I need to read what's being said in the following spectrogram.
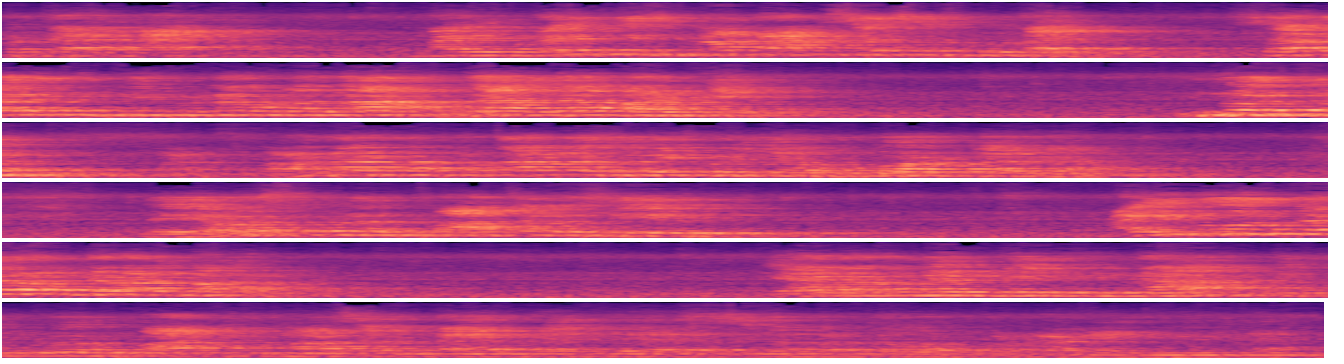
but my life is not unsuccessful life salary பீப்புள்னா அவ்வளோதான் இதான் அதான் வாழ்க்கை இன்னொருத்தன் பன்னெண்டாம் பத்தாம் கிளாஸ் வரைக்கும் படிச்ச ஒவ்வொருத்தர் இருக்கான் இந்த எவஸ்குலர் பாத்திரம் செய்யுது ஐநூறு பேர் அவங்க வேலை பார்க்குறான் என் நிலைமை எப்படி இருக்குன்னா எங்க கூட ஒரு பாட்டி மாதம் ரெண்டாயிரம் பேர் சிதம்பரத்தில் ஒர்க் பண்ணுறாங்க எங்கள் வீட்டில்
